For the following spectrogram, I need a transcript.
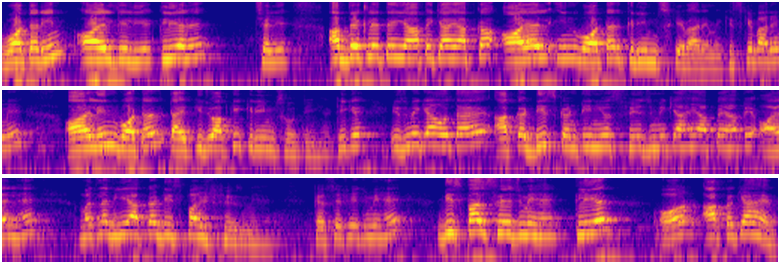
वाटर इन ऑयल के लिए। क्लियर है? चलिए, अब देख लेते हैं यहाँ पे क्या है आपका ऑयल इन वाटर क्रीम्स के बारे में। किसके बारे में? ऑयल इन वाटर टाइप की जो आपकी क्रीम्स होती हैं, ठीक है? इसमें क्या होता है? आपका डिसकंटिन्यूस फ़ेज़ में क्या है? आपका यहाँ पे ऑयल है मतलब ये आपका डिस्पर्स्ड फ़ेज़ में है। कैसे फ़ेज़ में है? डिस्पर्स फ़ेज़ में है क्लियर और आपका क्या है?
